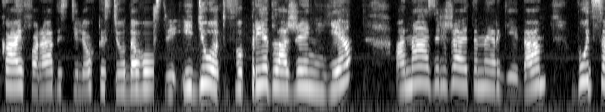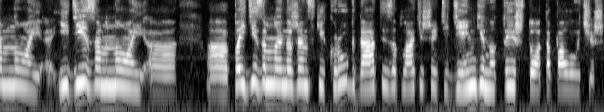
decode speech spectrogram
кайфа, радости, легкости, удовольствия идет в предложение, она заряжает энергией, да, будь со мной, иди за мной, э, э, пойди за мной на женский круг, да, ты заплатишь эти деньги, но ты что-то получишь.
